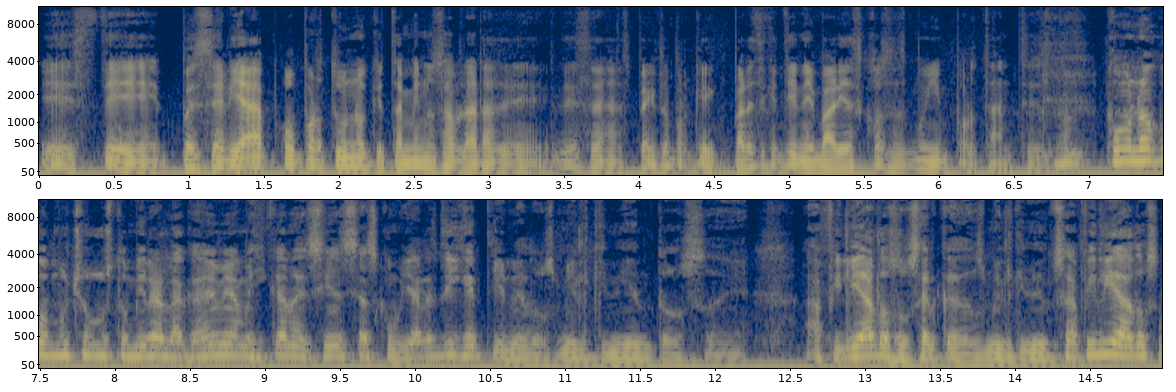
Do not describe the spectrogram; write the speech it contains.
este pues sería oportuno que también nos hablara de, ese aspecto porque parece que tiene varias cosas muy importantes ¿no? Cómo no, con mucho gusto. Mira, la Academia Mexicana de Ciencias, como ya les dije, tiene 2.500 eh, afiliados o cerca de 2.500 afiliados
